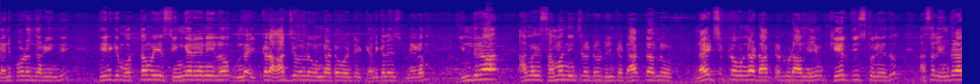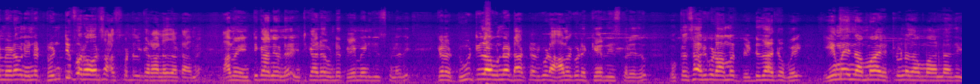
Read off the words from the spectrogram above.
చనిపోవడం జరిగింది. దీనికి మొత్తం ఈ సింగరేణిలో ఉన్న ఇక్కడ ఆర్జీవన్లో ఉన్నటువంటి కనకలేష్ మేడం ఇందిరా ఆమెకు సంబంధించినటువంటి ఇంకా డాక్టర్లు నైట్ షిఫ్ట్లో ఉన్న డాక్టర్ కూడా ఆమె ఏం కేర్ తీసుకోలేదు. అసలు ఇందిరా మేడం నిన్న ట్వంటీ ఫోర్ అవర్స్ హాస్పిటల్కి రాలేదట ఆమె. ఆమె ఇంటికానే ఉన్నది ఇంటికానే ఉండే పేమెంట్ తీసుకున్నది. ఇక్కడ డ్యూటీలో ఉన్న డాక్టర్ కూడా ఆమె కూడా కేర్ తీసుకోలేదు. ఒక్కసారి కూడా ఆమె బెడ్ దాకా పోయి ఏమైందమ్మా? ఎట్లున్నదమ్మా? అన్నది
